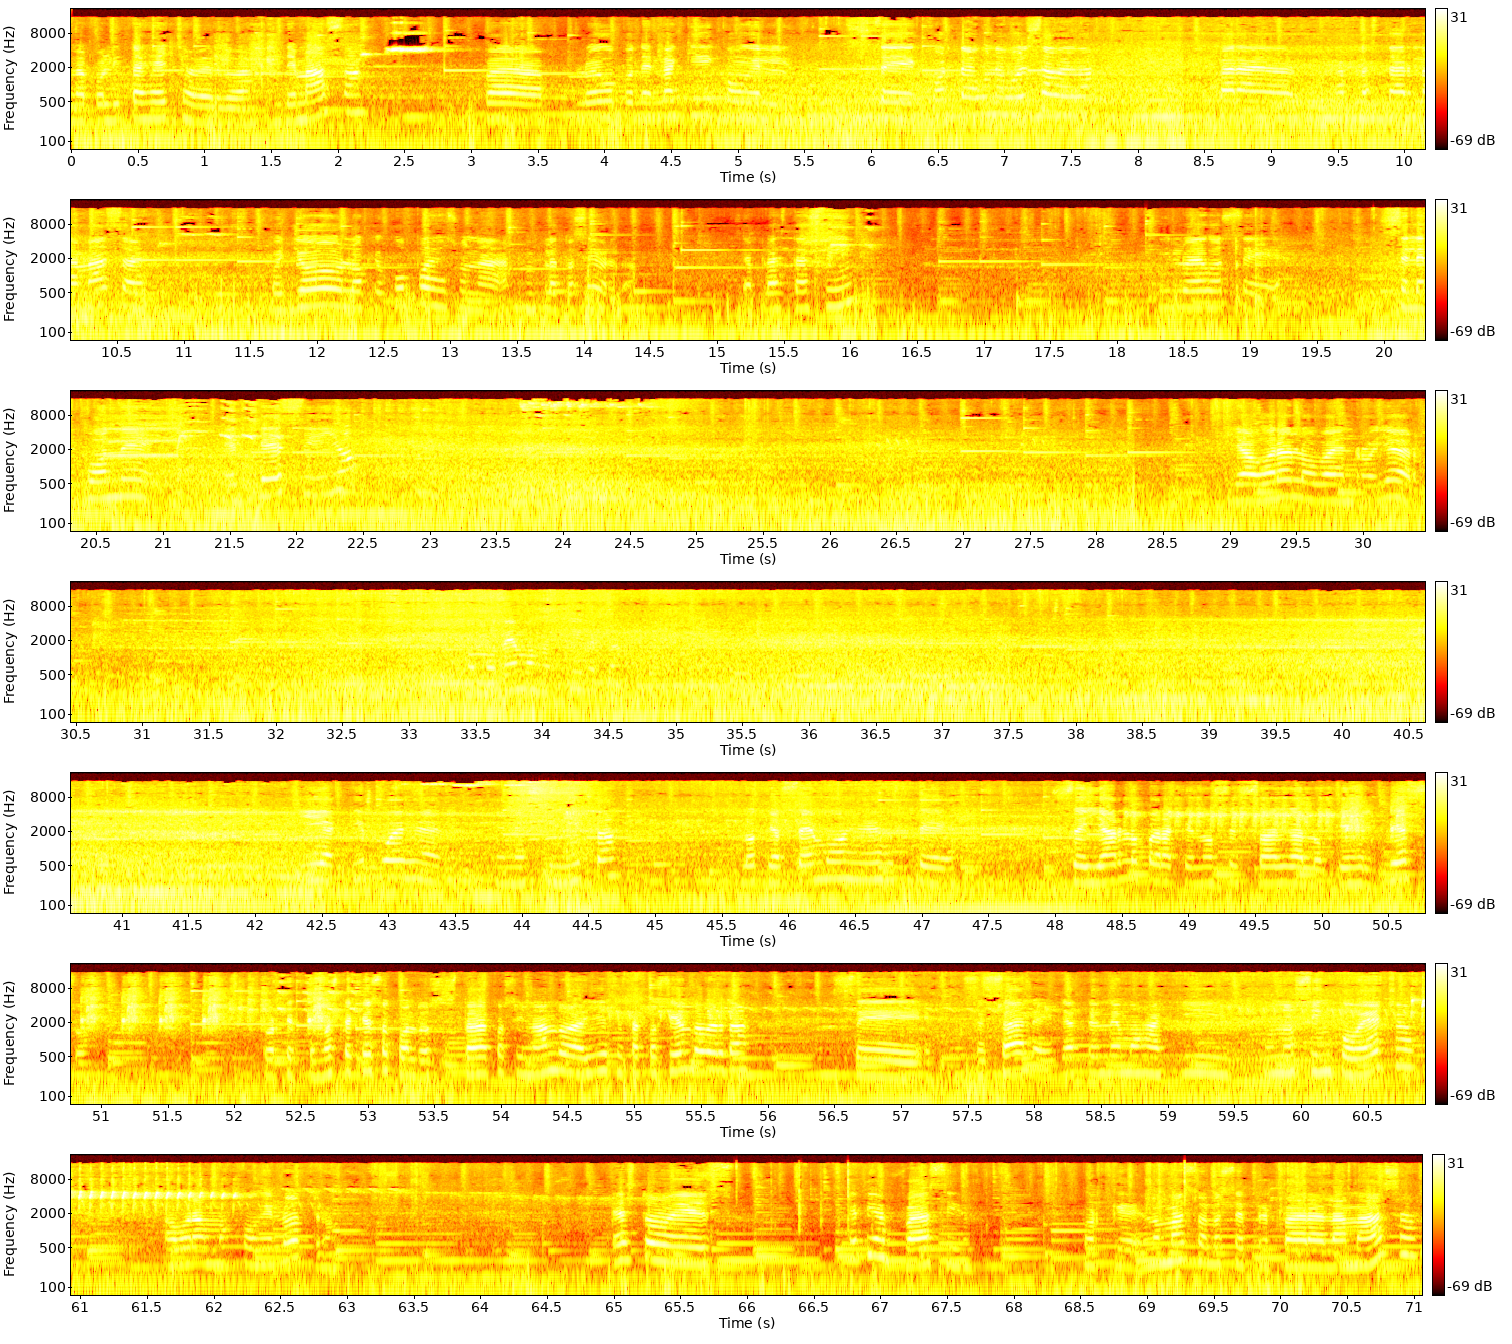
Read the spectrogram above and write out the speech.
las bolitas hechas verdad de masa para luego ponerla aquí con el se corta una bolsa verdad para aplastar la masa. Pues yo lo que ocupo es una, un plato así verdad se aplasta así luego se, se le pone el quesillo. Y ahora lo va a enrollar. Como vemos aquí verdad y aquí pues en, en la esquinita lo que hacemos es este sellarlo para que no se salga lo que es el queso. Porque como este queso cuando se está cocinando ahí se está cociendo verdad se, se sale. Ya tenemos aquí unos 5 hechos. Ahora vamos con el otro. Esto es es bien fácil porque nomás solo se prepara la masa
